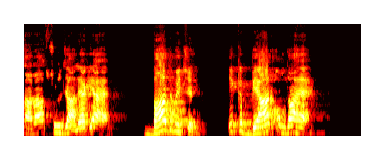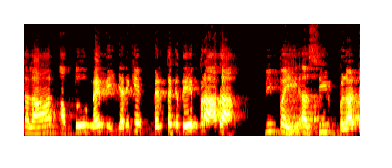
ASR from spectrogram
ਸਾਰਾ ਸੁਲਝਾ ਲਿਆ ਗਿਆ ਹੈ। ਬਾਅਦ ਵਿੱਚ ਇੱਕ ਬਿਆਨ ਆਉਂਦਾ ਹੈ ਤਲਾਲ ਅਬਦੋ ਮਹਿਦੀ, ਯਾਨੀ ਕਿ ਮ੍ਰਿਤਕ ਦੇ ਭਰਾ ਦਾ, ਵੀ ਭਾਈ ਅਸੀਂ ਬਲੱਡ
